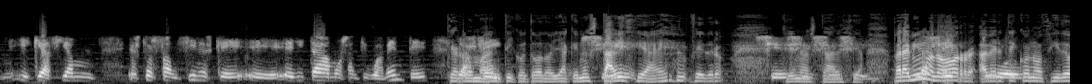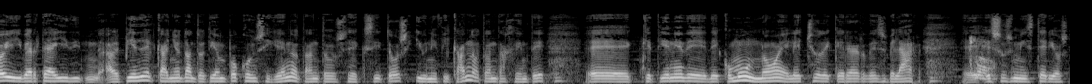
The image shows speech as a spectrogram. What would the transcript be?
y que hacían estos fanzines que eh, editábamos antiguamente. Qué romántico todo, ya que nostalgia, ¿eh, Pedro? Sí, Qué nostalgia. Para mí un honor haberte conocido y verte ahí al pie del cañón tanto tiempo consiguiendo tantos éxitos y unificando tanta gente eh, que tiene de, común, ¿no? El hecho de querer desvelar eh, esos misterios.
